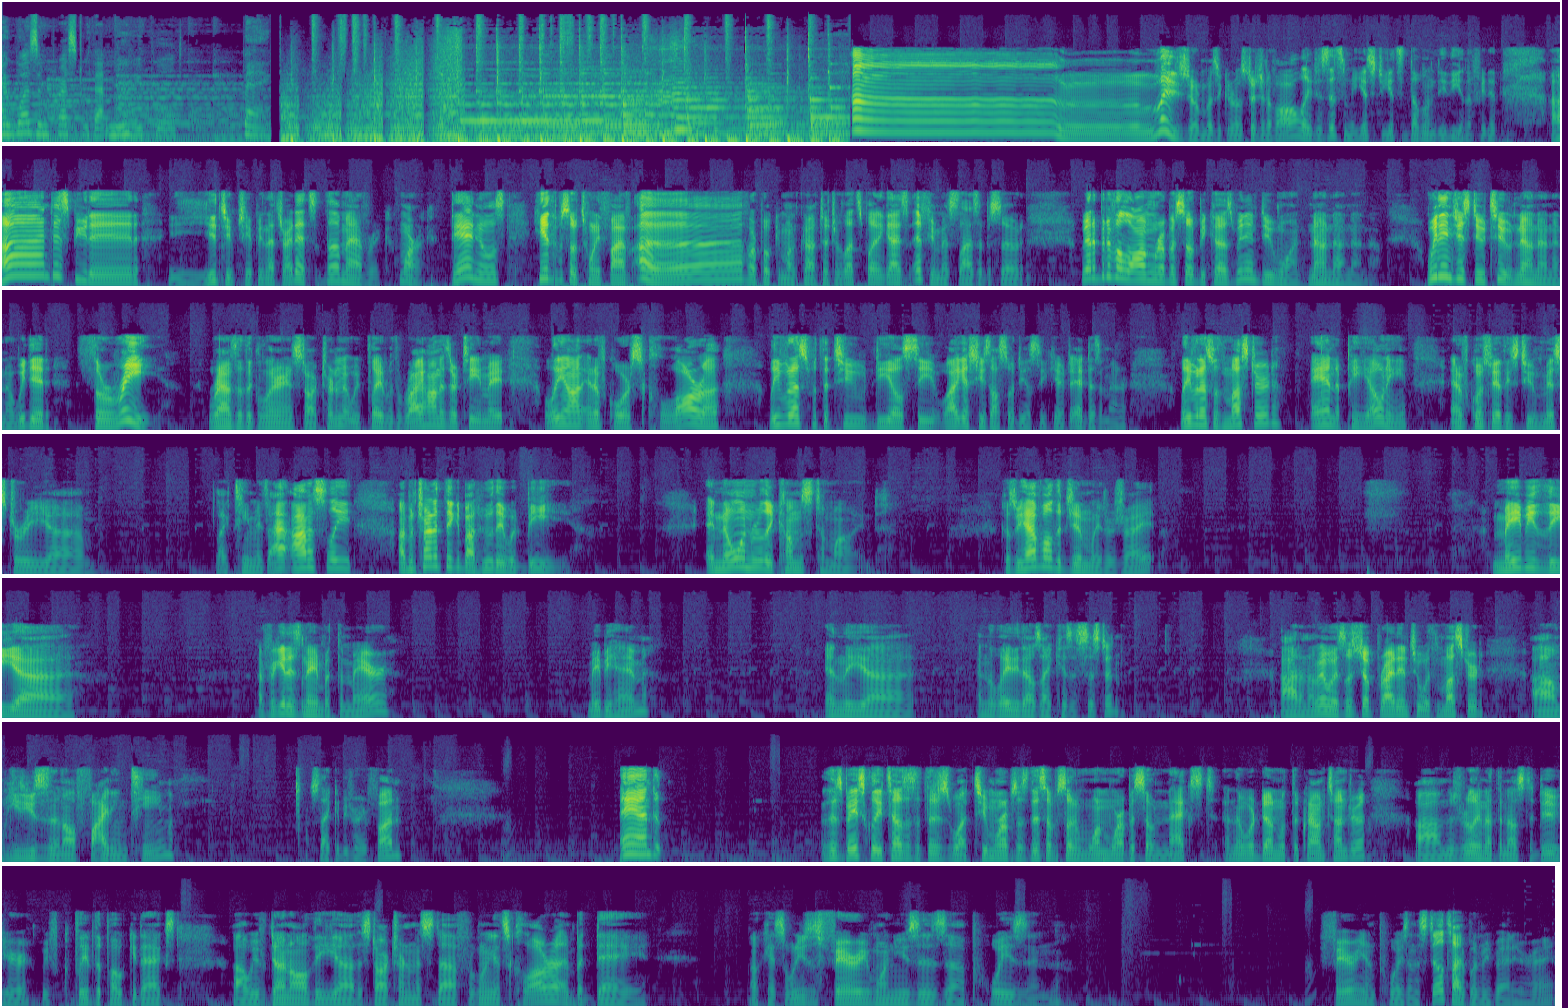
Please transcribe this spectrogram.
I was impressed with that move you pulled. Bang. Uh, ladies and gentlemen, boys and girls, children of all ages, it's me, it's G, it's Dublin MD, the undefeated, undisputed YouTube champion. That's right, it's the Maverick, Mark Daniels, here at episode 25 of our Pokemon Crown Tundra Let's Play. And guys, if you missed last episode, we had a bit of a longer episode because we didn't do one. No, no, no, no. We didn't just do two. No, no, no, no. We did three rounds of the Galarian Star Tournament. We played with Raihan as our teammate, Leon, and of course Clara, leaving us with the two DLC. Well, I guess she's also a DLC character. It doesn't matter. Leaving us with Mustard and Peony, and of course we have these two mystery um, like teammates. I honestly, I've been trying to think about who they would be, and no one really comes to mind. Because we have all the gym leaders, right? Maybe the uh I forget his name, but the mayor? Maybe him? And the uh and the lady that was like his assistant? I don't know. Anyways, let's jump right into it with Mustard. Um, he uses an all fighting team. So that could be very fun. And this basically tells us that there's what two more episodes this episode and one more episode next, and then we're done with the Crown Tundra. Um, there's really nothing else to do here. We've completed the Pokédex. Uh, we've done all the uh, the Star Tournament stuff. We're going against Clara and Bede. Okay, so one uses Fairy, one uses uh, Poison. Fairy and Poison. The Steel type wouldn't be bad here, right?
